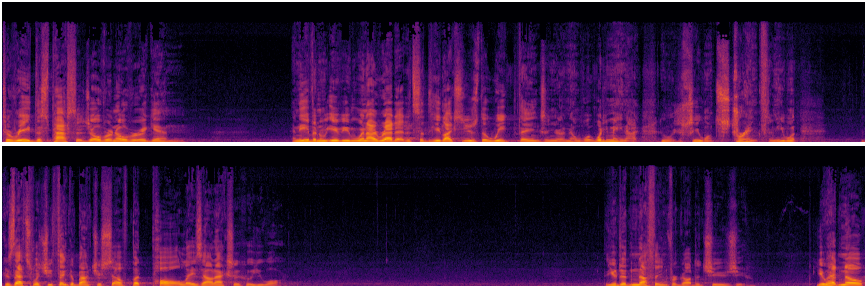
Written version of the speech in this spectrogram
to read this passage over and over again. And even, even when I read it, it said he likes to use the weak things. And you're like, no, what, what do you mean? I, he wants strength. And he wants, because that's what you think about yourself. But Paul lays out actually who you are. You did nothing for God to choose you. You had no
